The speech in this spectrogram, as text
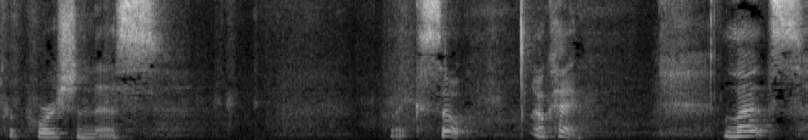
proportion this like so. Okay, let's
